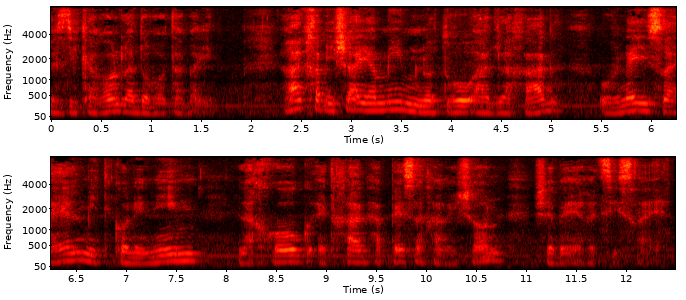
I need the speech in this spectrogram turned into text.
לזיכרון לדורות הבאים. רק חמישה ימים נותרו עד לחג, ובני ישראל מתכוננים לחוג את חג הפסח הראשון שבארץ ישראל.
